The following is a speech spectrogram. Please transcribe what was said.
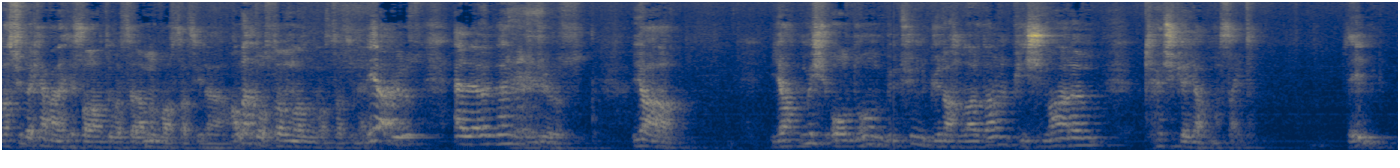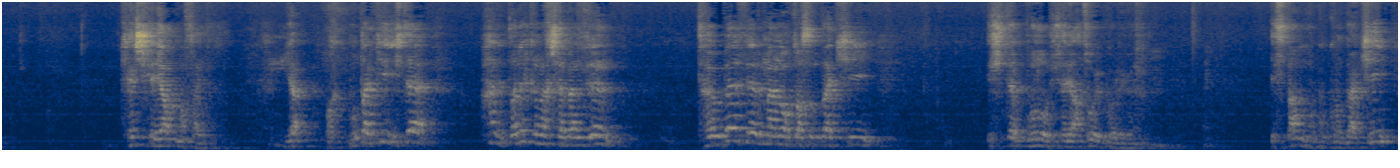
Resul-i Ekrem Aleyhisselatü Vesselam'ın vasıtasıyla, Allah dostlarının vasıtasıyla ne yapıyoruz? Ellerinden tutuyoruz. Ya yapmış olduğum bütün günahlardan pişmanım, keşke yapmasaydım. Değil mi? Keşke yapmasaydım. Ya, bak buradaki işte hani Tarik-ı Nakşibendi'nin tövbe verme noktasındaki işte bunu şeriatı uyguluyor. İslam hukukundaki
